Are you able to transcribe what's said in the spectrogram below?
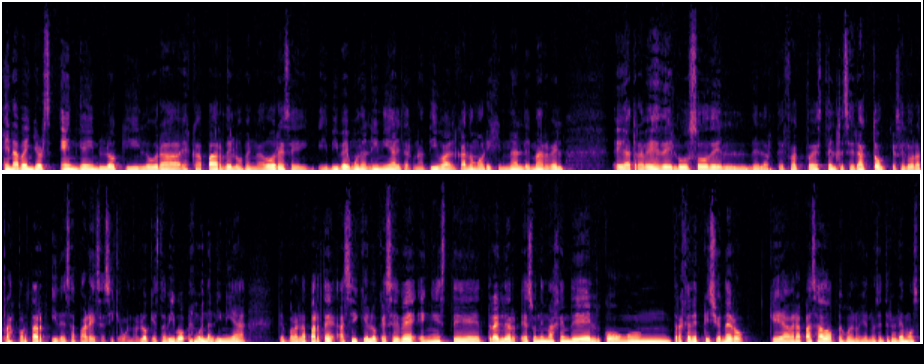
en Avengers Endgame Loki logra escapar de los Vengadores y, vive en una línea alternativa al canon original de Marvel eh, a través del uso del, artefacto este, el tercer acto, que se logra transportar y desaparece. Así que bueno, Loki está vivo en una línea temporal aparte, así que lo que se ve en este tráiler es una imagen de él con un traje de prisionero. ¿Qué habrá pasado? Pues bueno, ya nos enteraremos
